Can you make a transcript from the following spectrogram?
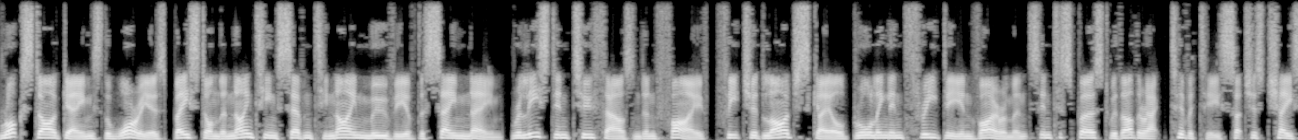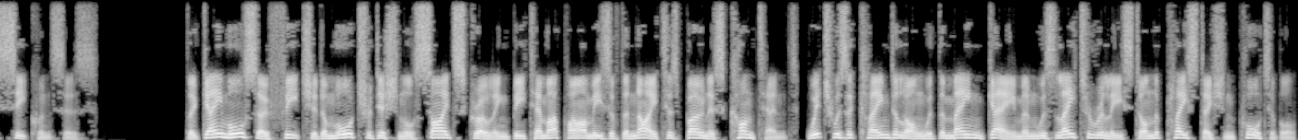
Rockstar Games The Warriors based on the 1979 movie of the same name, released in 2005, featured large-scale brawling in 3D environments interspersed with other activities such as chase sequences. The game also featured a more traditional side-scrolling beat-em-up Armies of the Night as bonus content, which was acclaimed along with the main game and was later released on the PlayStation Portable.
